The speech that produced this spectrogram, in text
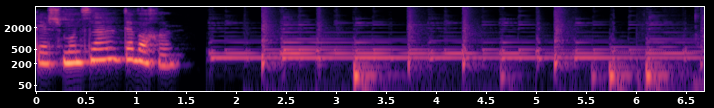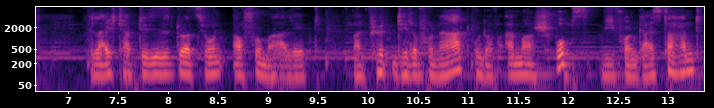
Der Schmunzler der Woche. Vielleicht habt ihr die Situation auch schon mal erlebt. Man führt ein Telefonat und auf einmal schwupps, wie von Geisterhand,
